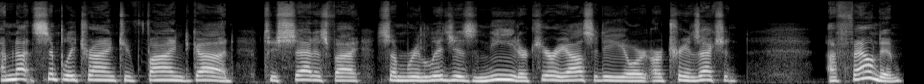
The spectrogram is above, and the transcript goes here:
I'm not simply trying to find God to satisfy some religious need or curiosity or, or transaction. I found him,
